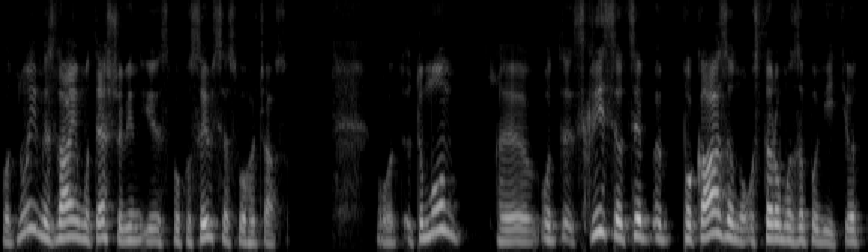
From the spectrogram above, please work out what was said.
От, ну і ми знаємо те, що він і спокусився свого часу. От, тому е, от скрізь це показано у старому заповіті. От,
